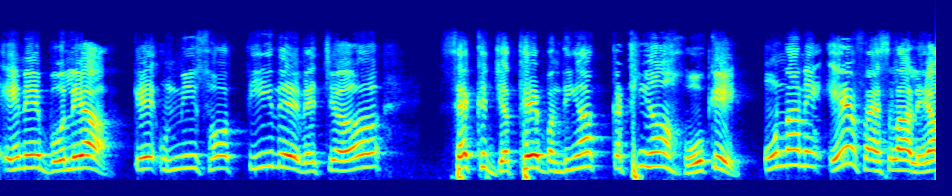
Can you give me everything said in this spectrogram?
ਇਹਨੇ ਬੋਲਿਆ ਕਿ 1930 ਦੇ ਵਿੱਚ ਸਿੱਖ ਜਥੇਬੰਦੀਆਂ ਇਕੱਠੀਆਂ ਹੋ ਕੇ ਉਹਨਾਂ ਨੇ ਇਹ ਫੈਸਲਾ ਲਿਆ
